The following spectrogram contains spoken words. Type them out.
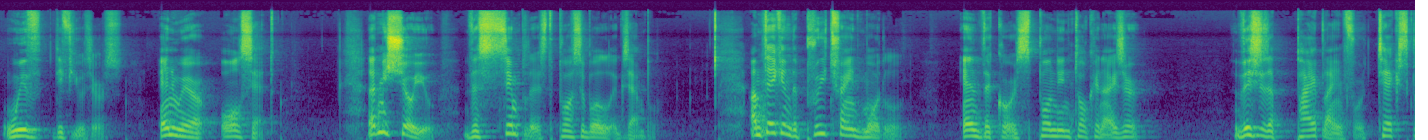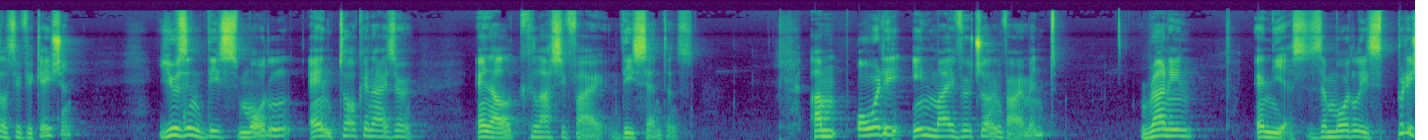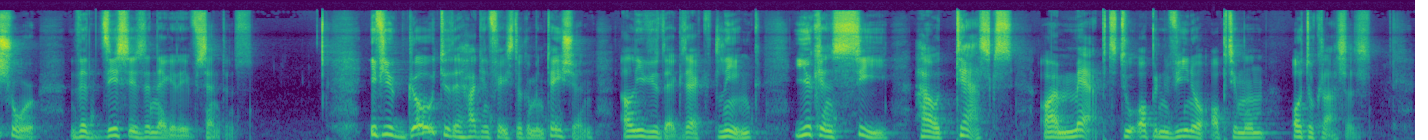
with diffusers. And we are all set. Let me show you the simplest possible example. I'm taking the pre-trained model and the corresponding tokenizer. This is a pipeline for text classification. Using this model and tokenizer, and I'll classify this sentence. I'm already in my virtual environment, running, and yes, the model is pretty sure that this is a negative sentence. If you go to the Hugging Face documentation, I'll leave you the exact link, you can see how tasks are mapped to OpenVINO Optimum autoclasses.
